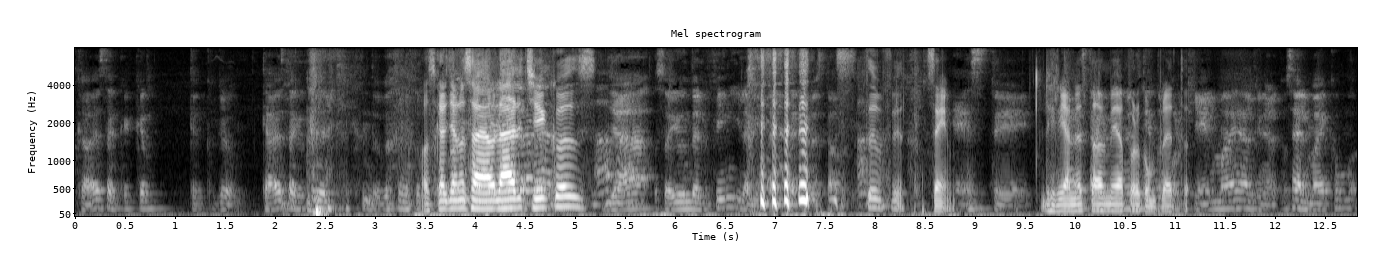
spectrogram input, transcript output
Cada vez que... que- que- que- Oscar ya no sabe hablar, chicos. Ajá. Ya soy un delfín y la mitad del cerebro está Estúpido. Sí. Este. Liliana está dormida por completo. por qué el mae al final, o sea, el mae como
